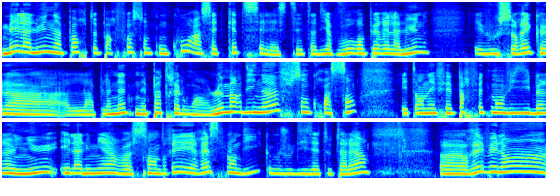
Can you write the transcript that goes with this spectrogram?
mais la Lune apporte parfois son concours à cette quête céleste. C'est-à-dire vous repérez la Lune et vous saurez que la, la planète n'est pas très loin. Le mardi 9, son croissant est en effet parfaitement visible à l'œil nu et la lumière cendrée resplendit, comme je vous le disais tout à l'heure. Euh, révélant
